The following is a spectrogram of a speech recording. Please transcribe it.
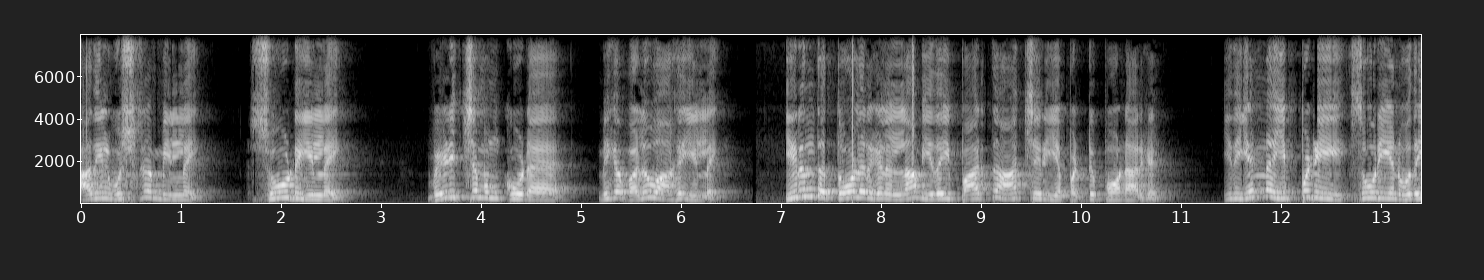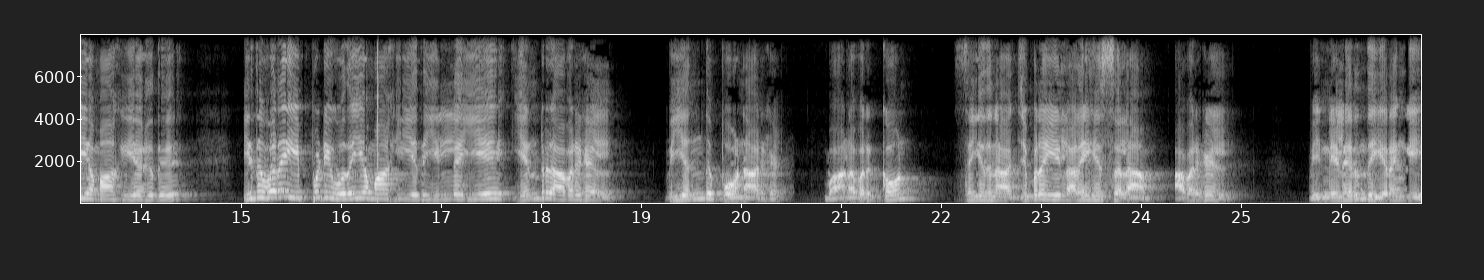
அதில் உஷ்ணம் இல்லை சூடு இல்லை வெளிச்சமும் கூட மிக வலுவாக இல்லை. இருந்த தோழர்கள் எல்லாம் இதை பார்த்து ஆச்சரியப்பட்டு போனார்கள். இது என்ன இப்படி சூரியன் உதயமாகியது? இதுவரை இப்படி உதயமாகியது இல்லையே என்று அவர்கள் வியந்து போனார்கள். வானவர்கோன் செய்யதுனா ஜிப்ரஹில் அலிஹிஸ்லாம் அவர்கள் விண்ணிலிருந்து இறங்கி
